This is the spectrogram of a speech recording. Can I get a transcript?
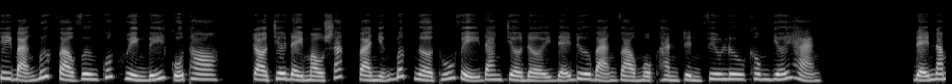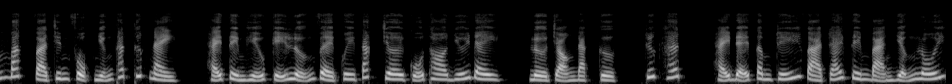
Khi bạn bước vào vương quốc huyền bí của Thor, trò chơi đầy màu sắc và những bất ngờ thú vị đang chờ đợi để đưa bạn vào một hành trình phiêu lưu không giới hạn. Để nắm bắt và chinh phục những thách thức này, hãy tìm hiểu kỹ lưỡng về quy tắc chơi của Thor dưới đây, lựa chọn đặt cược, trước hết, hãy để tâm trí và trái tim bạn dẫn lối,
